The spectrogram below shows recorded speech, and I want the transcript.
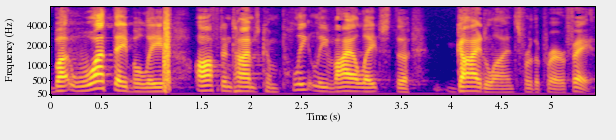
But what they believe oftentimes completely violates the guidelines for the prayer of faith.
